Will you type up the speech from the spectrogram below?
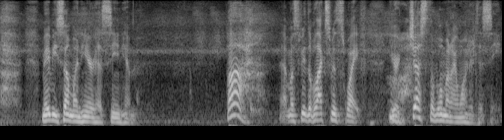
Maybe someone here has seen him. Ah, that must be the blacksmith's wife. You're just the woman I wanted to see.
